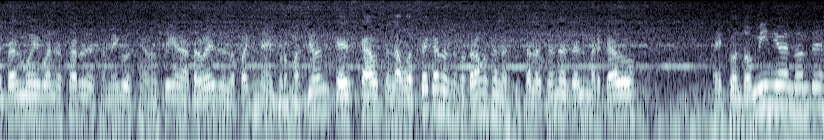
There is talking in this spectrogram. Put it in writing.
¿Qué tal? Muy buenas tardes amigos que nos siguen a través de la página de información que es Caos en la Huasteca. Nos encontramos en las instalaciones del mercado el condominio en donde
